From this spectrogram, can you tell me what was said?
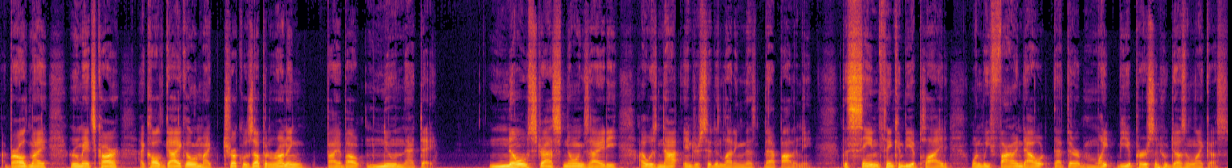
I borrowed my roommate's car. I called Geico and my truck was up and running by about noon that day. No stress, no anxiety. I was not interested in letting this, that bother me. The same thing can be applied when we find out that there might be a person who doesn't like us.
